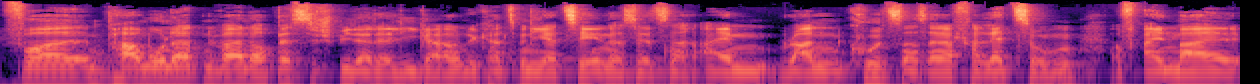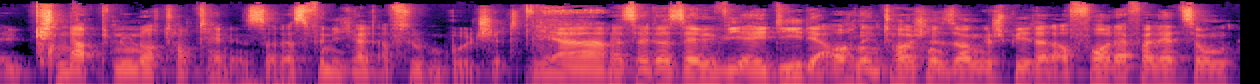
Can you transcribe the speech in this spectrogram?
Vor ein paar Monaten war er noch beste Spieler der Liga und du kannst mir nicht erzählen, dass er jetzt nach einem Run kurz nach seiner Verletzung auf einmal knapp nur noch Top 10 ist. So, das finde ich halt absoluten Bullshit. Ja. Das ist halt dasselbe wie AD, der auch eine enttäuschende Saison gespielt hat, auch vor der Verletzung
